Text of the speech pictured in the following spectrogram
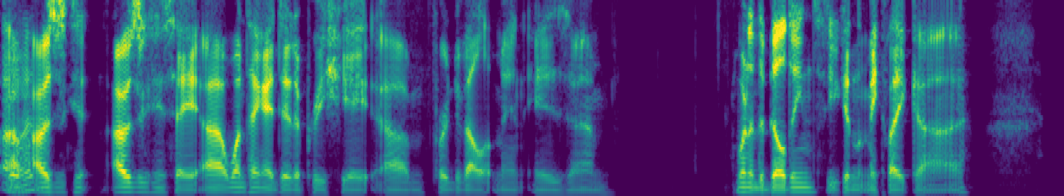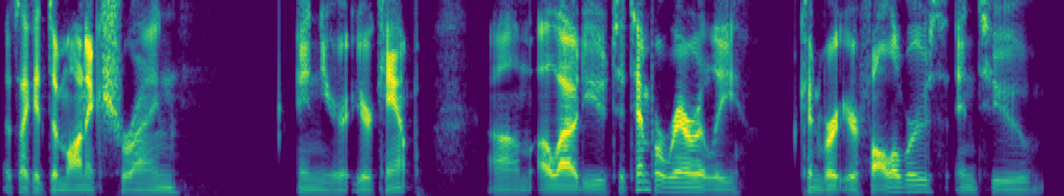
Oh. I was just gonna, I was just going to say uh, one thing I did appreciate um, for development is um, one of the buildings you can make like uh, it's like a demonic shrine in your your camp um, allowed you to temporarily convert your followers into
